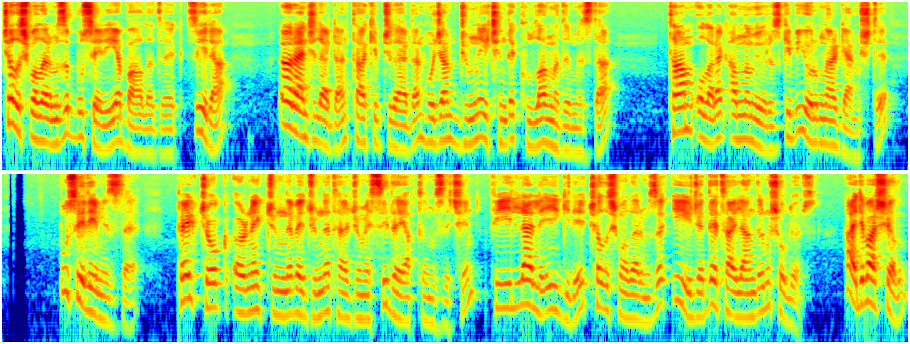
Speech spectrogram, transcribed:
çalışmalarımızı bu seriye bağladık. Zira öğrencilerden, takipçilerden hocam cümle içinde kullanmadığımızda tam olarak anlamıyoruz gibi yorumlar gelmişti. Bu serimizde pek çok örnek cümle ve cümle tercümesi de yaptığımız için fiillerle ilgili çalışmalarımızı iyice detaylandırmış oluyoruz. Haydi başlayalım.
